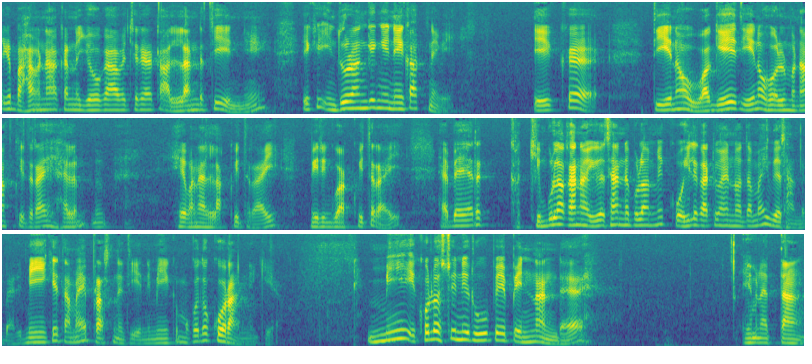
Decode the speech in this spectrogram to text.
ඒක භාවනා කරන යෝගාවචරයට අල්ලන්න තියෙන්නේ ඒක ඉඳුරංගෙන් එන එකක් නෙවෙයි. ඒක තියෙනවා වගේ තියෙන හොල්මනක් විතරයි හේවණල්ලක් විතරයි මිරිඟුවක් විතරයි. හැබැයි අර කිඹුලා කන ඉවසන්න පුළුවන් මේ කොහිල කටු යනවා තමයි ඉවසන්න බැරි. මේකේ තමයි ප්‍රශ්නේ තියෙන්නේ. මේක මොකද කරන්නේ කියලා. මේ 11 වෙනි රූපේ පෙන්නඳ එහෙම නැත්නම්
